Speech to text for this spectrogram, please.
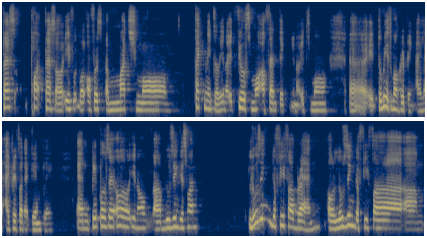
PES, PES or eFootball offers a much more technical, you know, it feels more authentic, you know, it's more, uh, it, to me, it's more gripping. I, I prefer that gameplay. And people say, oh, you know, uh, losing this one, losing the FIFA brand or losing the FIFA um,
